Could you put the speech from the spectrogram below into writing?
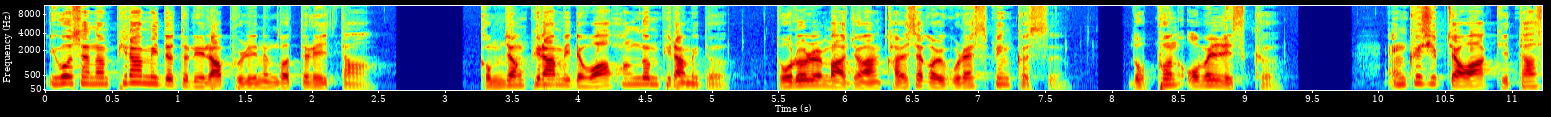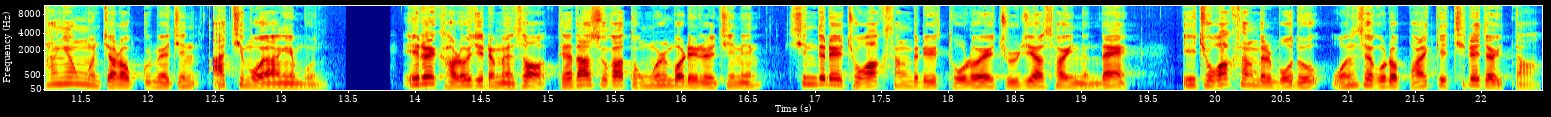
이곳에는 피라미드들이라 불리는 것들이 있다. 검정 피라미드와 황금 피라미드, 도로를 마주한 갈색 얼굴의 스핑크스, 높은 오벨리스크, 앵크 십자와 기타 상형 문자로 꾸며진 아치 모양의 문, 이를 가로지르면서 대다수가 동물 머리를 지닌 신들의 조각상들이 도로에 줄지어 서 있는데 이 조각상들 모두 원색으로 밝게 칠해져 있다.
